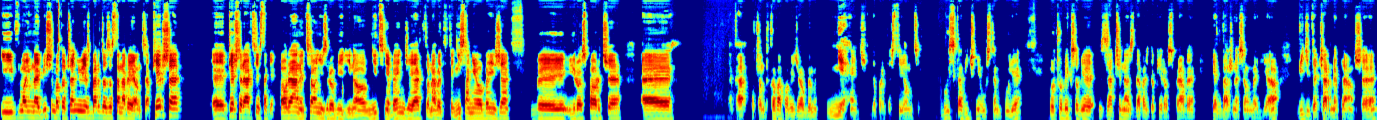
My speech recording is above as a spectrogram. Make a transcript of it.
i w moim najbliższym otoczeniu jest bardzo zastanawiająca. Pierwsze, e, pierwsze reakcje jest takie, o rany, co oni zrobili? No nic nie będzie, jak to nawet tenisa nie obejrzę w Eurosporcie. E, taka początkowa, powiedziałbym, niechęć do protestujących. Błyskawicznie ustępuje, bo człowiek sobie zaczyna zdawać dopiero sprawę, jak ważne są media, widzi te czarne plansze,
